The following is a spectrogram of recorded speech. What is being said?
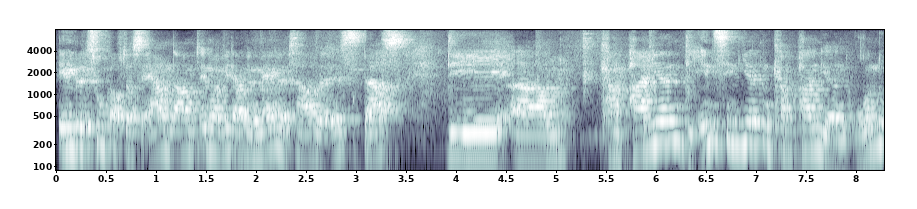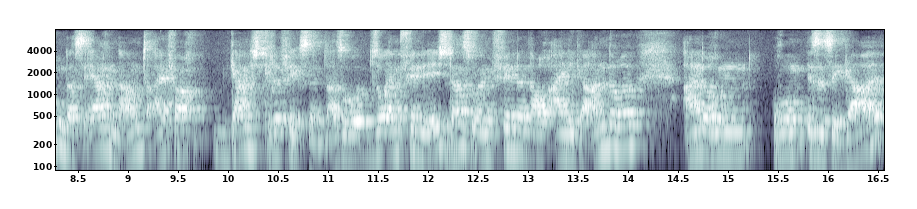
in Bezug auf das Ehrenamt immer wieder bemängelt habe, ist, dass die ähm, Kampagnen, die inszenierten Kampagnen rund um das Ehrenamt einfach gar nicht griffig sind. Also so empfinde ich das, so empfinden auch einige andere. Anderen rum ist es egal.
